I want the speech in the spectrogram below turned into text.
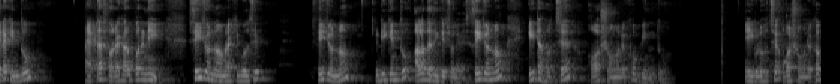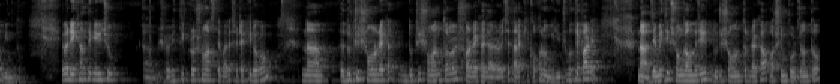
এরা কিন্তু একটা সরেখার উপরে নেই। সেই জন্য আমরা কি বলছি? সেই জন্য ডি কিন্তু আলাদা দিকে চলে গেছে। সেই জন্য এটা হচ্ছে অসমরেখ বিন্দু। এইগুলো হচ্ছে অসমরেখা বিন্দু। এবার এখান থেকে কিছু বিষয়ভিত্তিক প্রশ্ন আসতে পারে, সেটা কীরকম? না, দুটি সমরেখা, দুটি সমান্তরাল সররেখা যারা রয়েছে, তারা কি কখনো মিলিত হতে পারে? না, জ্যামিতিক সংজ্ঞা অনুযায়ী দুটি সমান্তরাল রেখা অসীম পর্যন্ত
